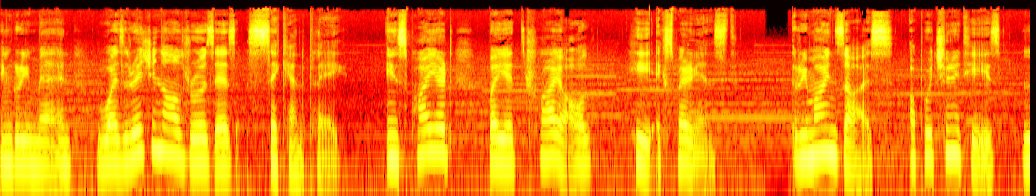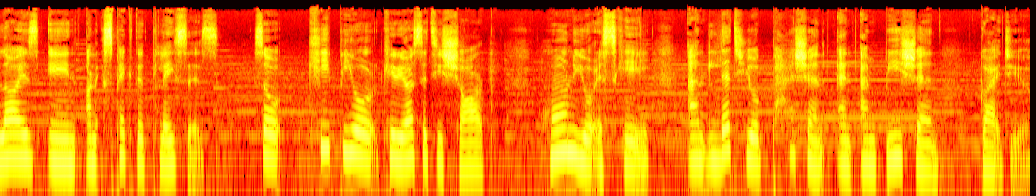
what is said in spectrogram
Angry Men was Reginald Rose's second play, inspired by a trial he experienced. Reminds us opportunities lies in unexpected places. So Keep your curiosity sharp, hone your skill, and let your passion and ambition guide you.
